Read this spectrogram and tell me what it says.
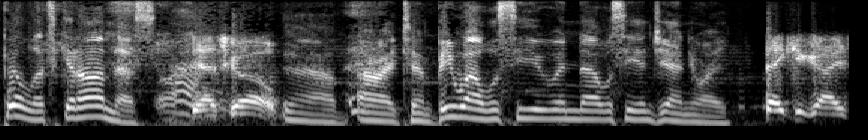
Bill, let's get on this. Let's go. Yeah. All right, Tim. Be well. We'll see you in uh, we'll see you in January. Thank you, guys.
